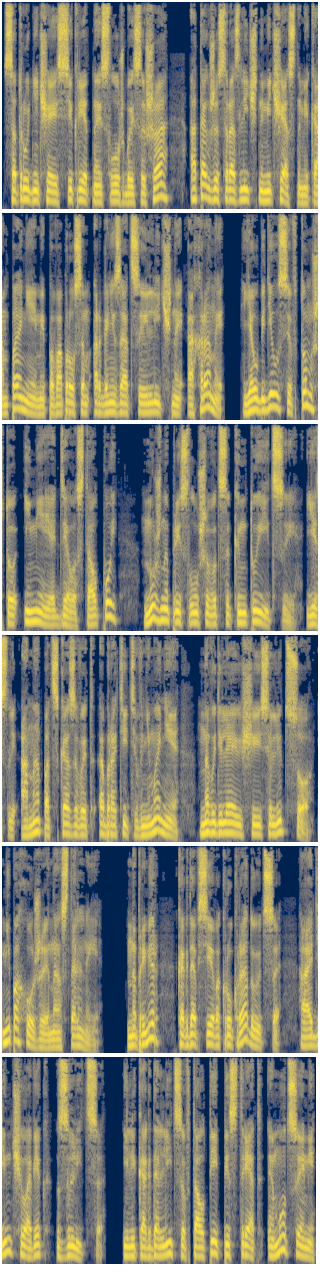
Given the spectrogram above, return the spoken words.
Сотрудничая с секретной службой США, а также с различными частными компаниями по вопросам организации личной охраны, я убедился в том, что, имея дело с толпой, нужно прислушиваться к интуиции, если она подсказывает обратить внимание на выделяющееся лицо, не похожее на остальные. Например, когда все вокруг радуются, а один человек злится. или когда лица в толпе пестрят эмоциями,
